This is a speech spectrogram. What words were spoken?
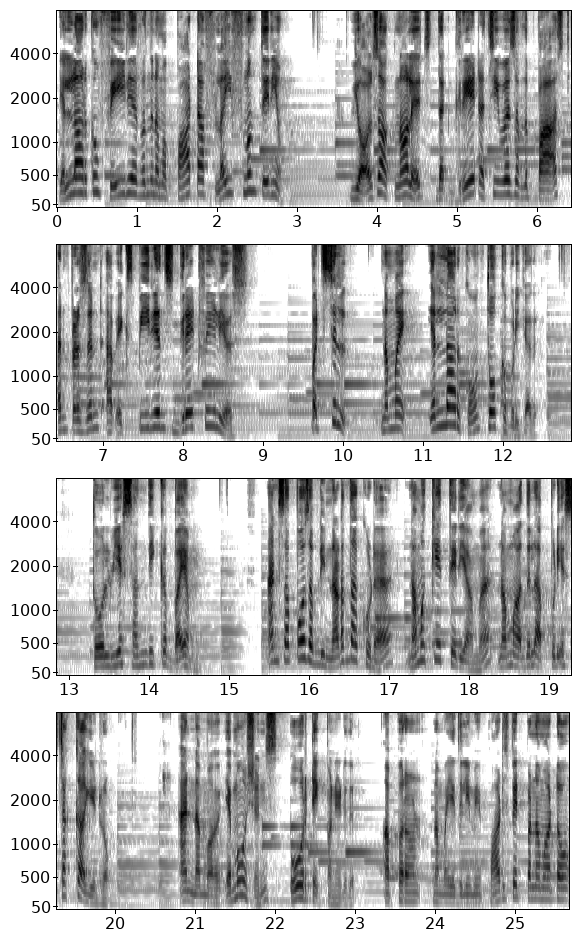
எல்லாருக்கும் ஃபெயிலியர் வந்து நம்ம பார்ட் ஆஃப் லைஃப்னும் தெரியும். We also acknowledge that great achievers of the past and present have experience great failures but still நம்ம எல்லாருக்கும் தோக்க பிடிக்காது. தோல்வியை சந்திக்க பயம். அண்ட் சப்போஸ் அப்படி நடந்தால் கூட நமக்கே தெரியாமல் நம்ம அதில் அப்படியே ஸ்டக் ஆகிடுறோம். அண்ட் நம்ம எமோஷன்ஸ் ஓவர்டேக் பண்ணிடுது. அப்புறம் நம்ம எதுலேயுமே பார்ட்டிசிபேட் பண்ண மாட்டோம்.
